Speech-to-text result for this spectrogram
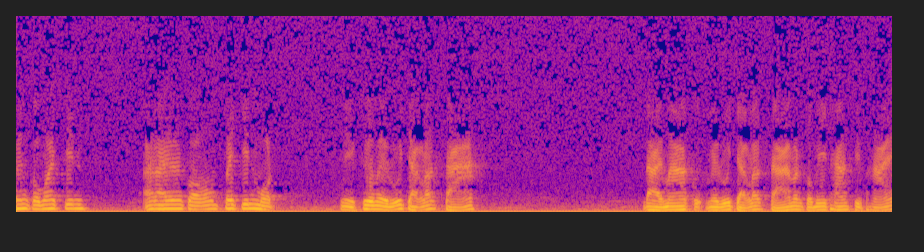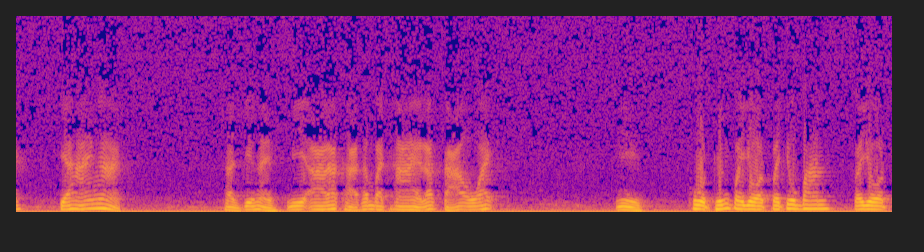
มันก็มากิน อะไรมันก็ไปกินหมด นี่คือไม่รู้จักรักษา ได้มาไม่รู้จักรักษา มันก็มีทางสิบหาย เสียหายง่ายท่านจึงให้ มีอารักขาสัมปทาให้รักษาเอาไว้ นี่พูดถึงประโยชน์ปัจจุบันประโยชน์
